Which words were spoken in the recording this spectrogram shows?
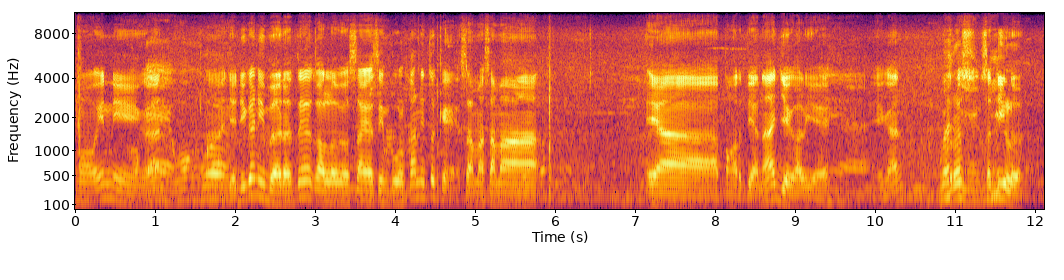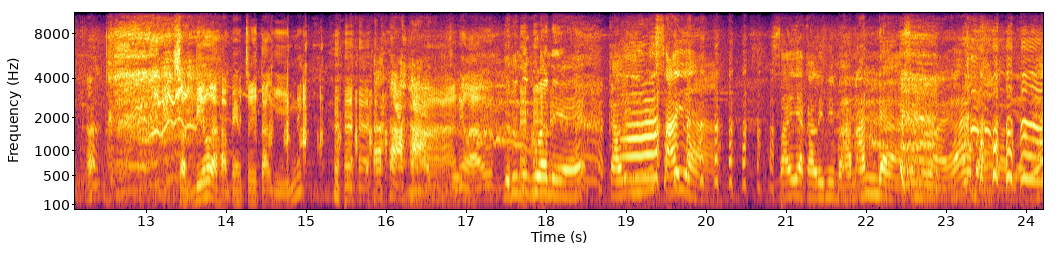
mau ini kan. eh wong Nah, jadi kan ibaratnya kalau saya simpulkan itu kayak sama-sama ya pengertian aja kali ya. Iya. Ya kan? Gua- Terus iya, sedih loh. Hah? Sedih lah sampai cerita gini. Nah, ini. Jadi ini gua nih ya. Kali ini saya. Saya kali ini bahan Anda semua ya, bahan kalian ya.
